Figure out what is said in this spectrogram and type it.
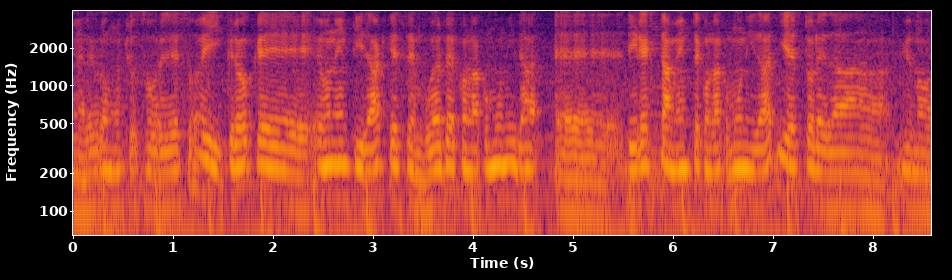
me alegro mucho sobre eso y creo que es una entidad que se envuelve con la comunidad, eh, directamente con la comunidad y esto le da you know,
